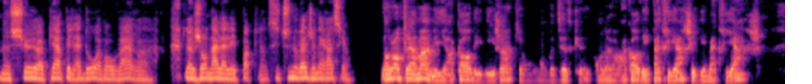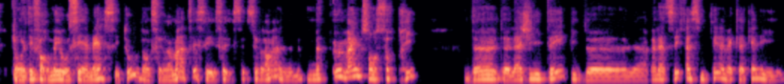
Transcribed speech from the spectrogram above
M. Euh, Pierre Pellado avait ouvert euh, le journal à l'époque. C'est une nouvelle génération. Non, non, clairement, mais il y a encore des, gens qui ont, on va dire qu'on a encore des patriarches et des matriarches qui ont été formés au CMS et tout. Donc, c'est vraiment, tu sais, c'est vraiment, eux-mêmes sont surpris de, l'agilité puis de la relative facilité avec laquelle ils,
